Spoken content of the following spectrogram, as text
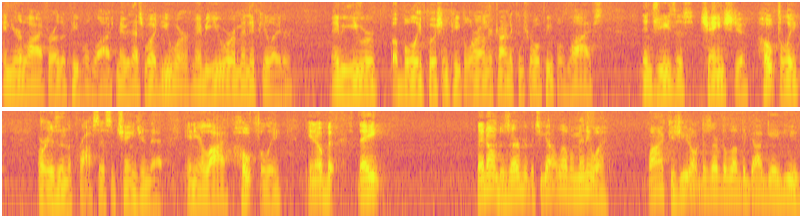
in your life or other people's lives. Maybe that's what you were. Maybe you were a manipulator. Maybe you were a bully pushing people around or trying to control people's lives. Then Jesus changed you, hopefully, or is in the process of changing that in your life, hopefully. You know, but they they don't deserve it, but you got to love them anyway. Why? Because you don't deserve the love that God gave you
